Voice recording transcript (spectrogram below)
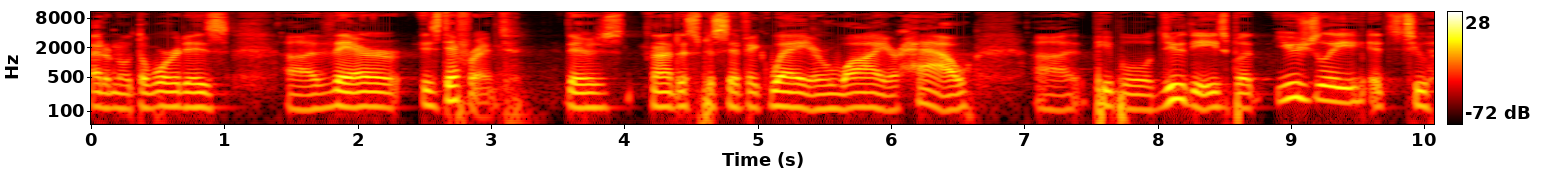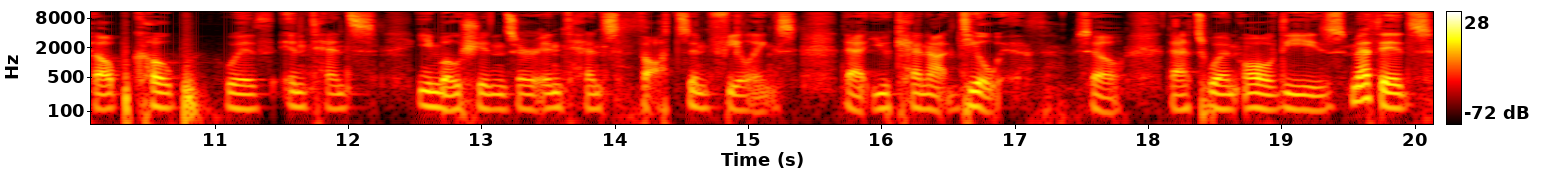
I don't know what the word is. Uh, there is different. There's not a specific way or why or how uh, people do these, but usually it's to help cope with intense emotions or intense thoughts and feelings that you cannot deal with. So that's when all of these methods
